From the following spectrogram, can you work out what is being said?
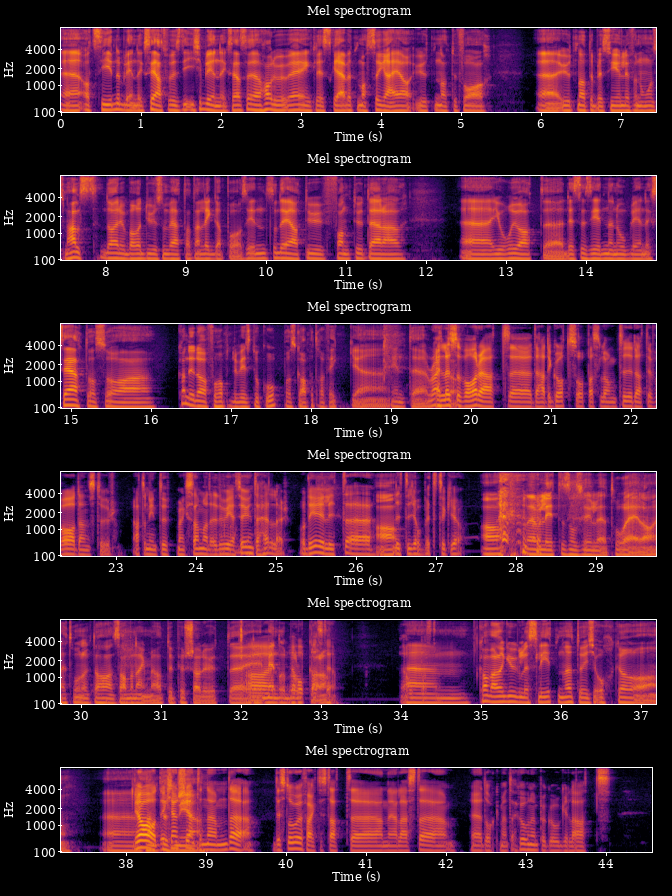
at sidene blir indeksert, for hvis de ikke blir indeksert, så har du egentlig skrevet masse greier uten at du får Uh, uten at det blir synlig for noen som helst. Da er det jo bare du som vet at den ligger på siden. Så det at du fant ut det der, uh, gjorde jo at uh, disse sidene nå blir indeksert, og så eh, kan de da forhåpentligvis dukke opp og skape trafikk eh, inn til Writer. Eller så var det at eh, det hadde gått såpass lang tid at det var dens tur. At den ikke uppmärksammade, det det vet jeg jo ikke heller. Og det er lite, Ja. lite jobbigt tycker jeg. Ja, det er vel lite sannsynlig, tror jeg. da. Jeg tror nok det har en sammenheng med at du pusher det ut eh, i Ja, mindre bulker. Jeg, da. det. Um, kan være Google er sliten vet du, og ikke orker å uh, Ja, det kanskje jeg ikke nevnte. Det står jo faktisk at uh, når jeg leste uh, dokumentasjonen på Google at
